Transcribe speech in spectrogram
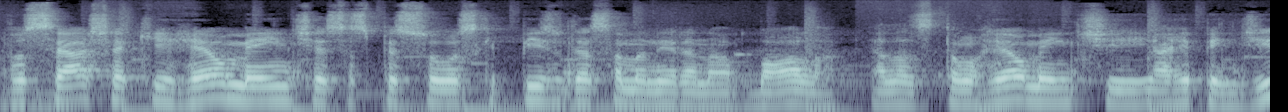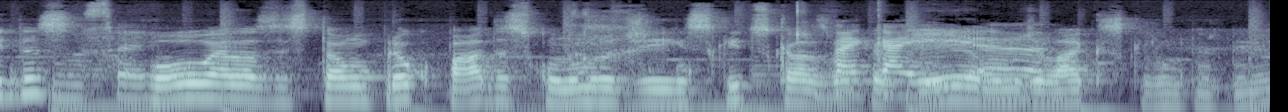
Você acha que realmente essas pessoas que pisam dessa maneira na bola, elas estão realmente arrependidas? Não sei. Ou elas estão preocupadas com o número de inscritos que elas vai vão perder, cair, o número é... de likes que vão perder?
